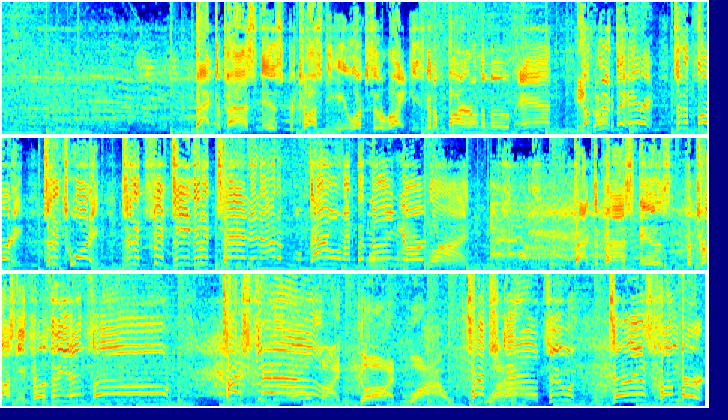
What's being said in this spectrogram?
Back to pass is Petrosky. He looks to the right. He's going to fire on the move and He complete to Heron to the 30, to the 20, to the 15, to the 10, and out of down at the nine yard line. Back to pass is Petrosky. Throws to the God. Wow. Touchdown to Darius Humbert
